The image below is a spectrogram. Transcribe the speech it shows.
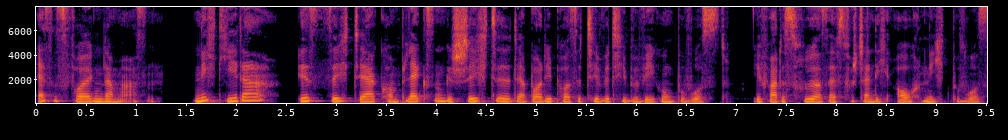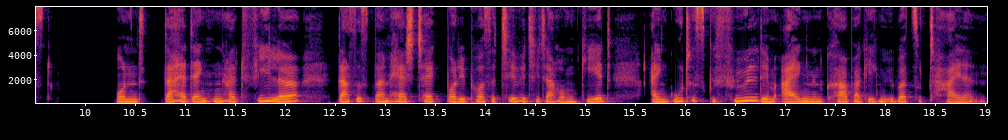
Es ist folgendermaßen. Nicht jeder ist sich der komplexen Geschichte der Body Positivity Bewegung bewusst. Ihr war das früher selbstverständlich auch nicht bewusst. Und daher denken halt viele, dass es beim Hashtag Body Positivity darum geht, ein gutes Gefühl dem eigenen Körper gegenüber zu teilen.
